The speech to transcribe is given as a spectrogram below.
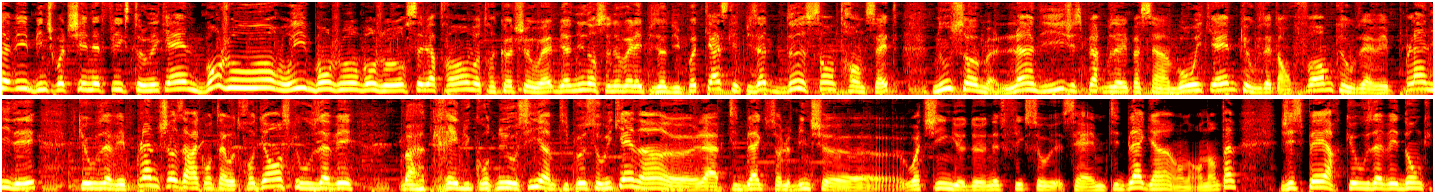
avez binge-watché Netflix tout le week-end Bonjour Oui, bonjour, bonjour, c'est Bertrand, votre coach web. Bienvenue dans ce nouvel épisode du podcast, l'épisode 237. Nous sommes lundi, j'espère que vous avez passé un bon week-end, que vous êtes en forme, que vous avez plein d'idées, que vous avez plein de choses à raconter à votre audience, que vous avez bah, du contenu aussi un petit peu ce week-end. Hein. Euh, la petite blague sur le binge euh, watching de Netflix, c'est une petite blague hein, en, en entame. J'espère que vous avez donc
